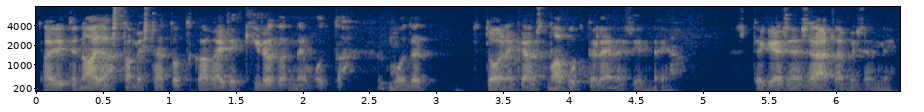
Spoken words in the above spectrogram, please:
tai niiden ajastamista. Että totta kai mä itse kirjoitan ne, mutta, mutta toinen käy sitten naputtelee ne sinne ja tekee sen säätämisen, niin,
